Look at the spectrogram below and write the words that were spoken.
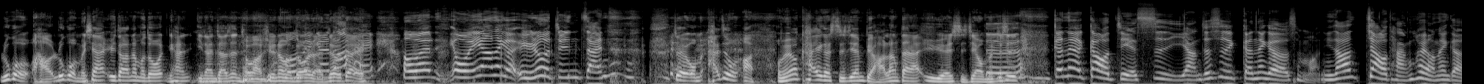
如果好，如果我们现在遇到那么多，你看疑难杂症投稿区那么多人，对不对？我们我们要那个雨露均沾，对，我们还是啊，我们要开一个时间表，好让大家预约时间。我们就是跟那个告解室一样，就是跟那个什么，你知道教堂会有那个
